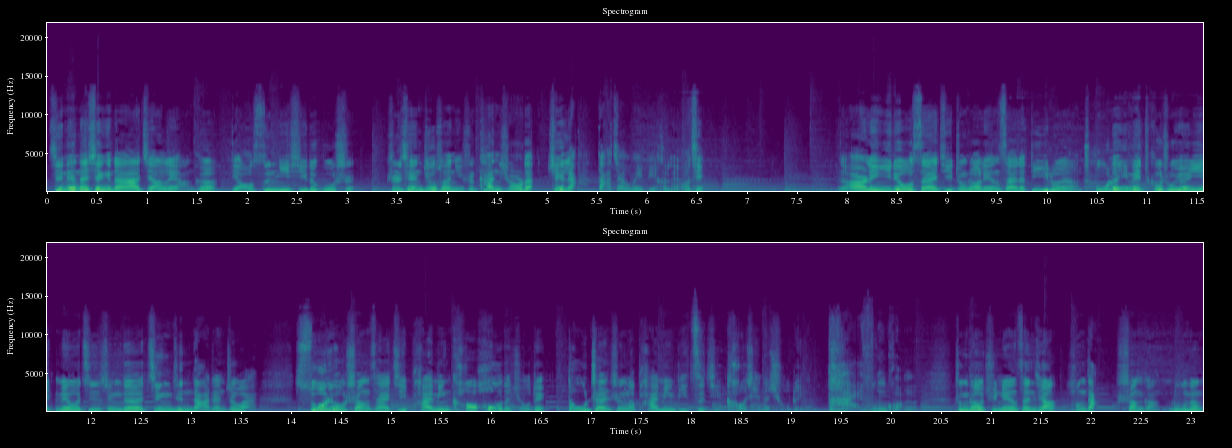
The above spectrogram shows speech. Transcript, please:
今天呢，先给大家讲两个屌丝逆袭的故事。之前就算你是看球的，这俩大家未必很了解。那二零一六赛季中超联赛的第一轮啊，除了因为特殊原因没有进行的京津大战之外，所有上赛季排名靠后的球队都战胜了排名比自己靠前的球队。太疯狂了！中超去年三强，恒大、上港、鲁能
